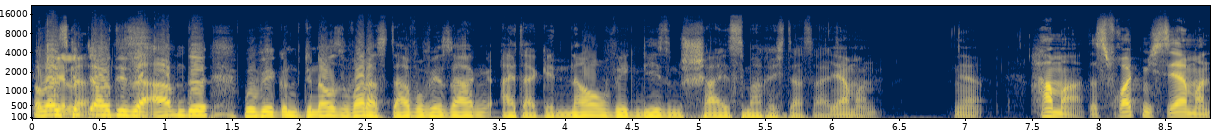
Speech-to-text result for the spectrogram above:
Aber es Killer. gibt ja auch diese Abende, wo wir, und genau so war das da, wo wir sagen, Alter, genau wegen diesem Scheiß mache ich das, Alter. Ja, Mann. Ja. Hammer, das freut mich sehr, Mann.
